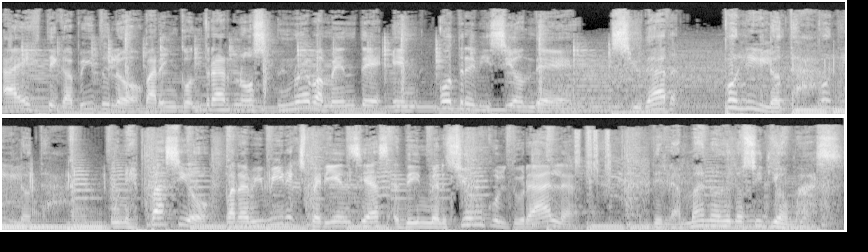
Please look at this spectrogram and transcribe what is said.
a este capítulo para encontrarnos nuevamente en otra edición de Ciudad Políglota. Políglota. Un espacio para vivir experiencias de inmersión cultural de la mano de los idiomas.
